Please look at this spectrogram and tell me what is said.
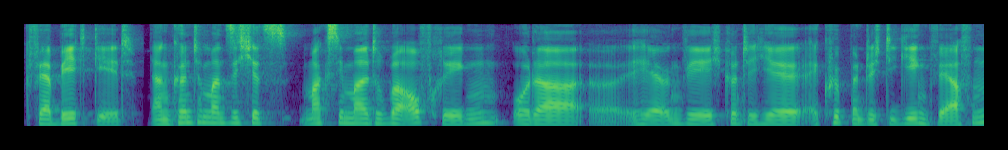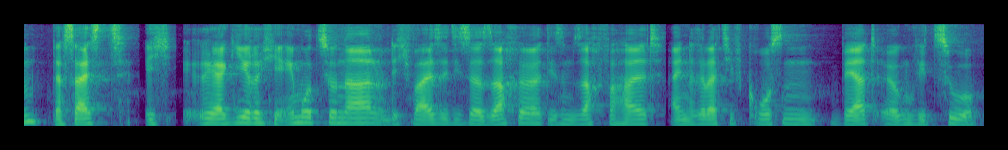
querbeet geht. Dann könnte man sich jetzt maximal drüber aufregen oder äh, hier irgendwie, ich könnte hier Equipment durch die Gegend werfen. Das heißt, ich reagiere hier emotional und ich weise dieser Sache, diesem Sachverhalt einen relativ großen Wert irgendwie zu.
